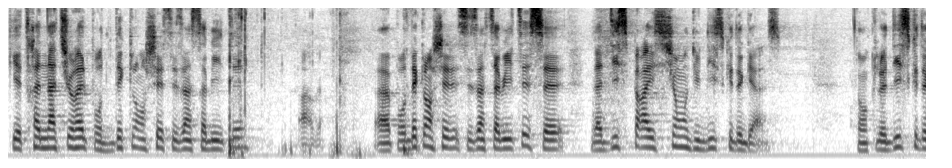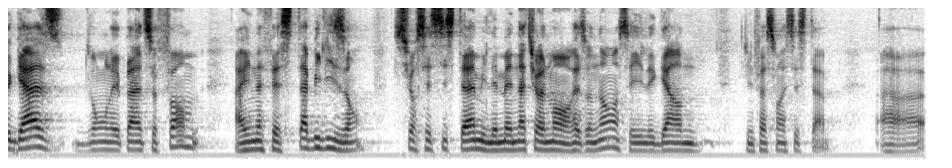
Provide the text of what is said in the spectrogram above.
qui est très naturelle pour déclencher ces instabilités, ah, euh, pour déclencher ces instabilités, c'est la disparition du disque de gaz. Donc le disque de gaz dont les planètes se forment a un effet stabilisant sur ces systèmes. Il les met naturellement en résonance et il les garde d'une façon assez stable. Euh,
